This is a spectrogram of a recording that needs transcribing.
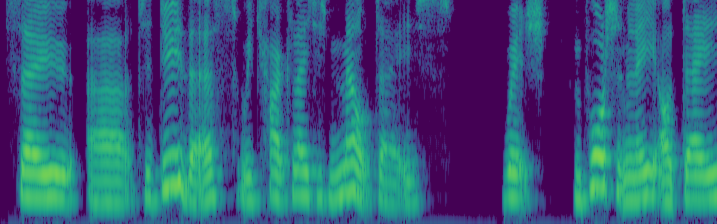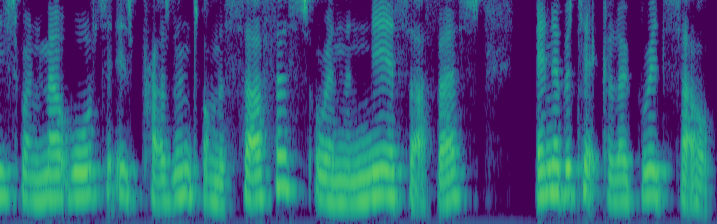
So uh, to do this, we calculated melt days, which importantly are days when meltwater is present on the surface or in the near surface in a particular grid cell.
